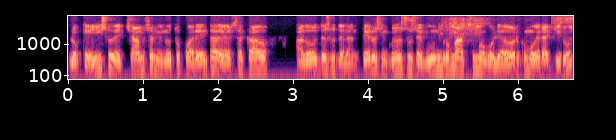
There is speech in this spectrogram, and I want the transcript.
lo que hizo de Champs al minuto 40 de haber sacado a dos de sus delanteros, incluso su segundo máximo goleador como era Giroud,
